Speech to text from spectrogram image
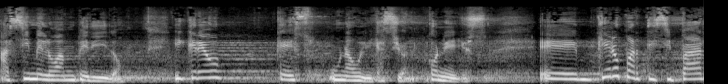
así me lo han pedido. Y creo es una obligación con ellos. Eh, quiero participar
